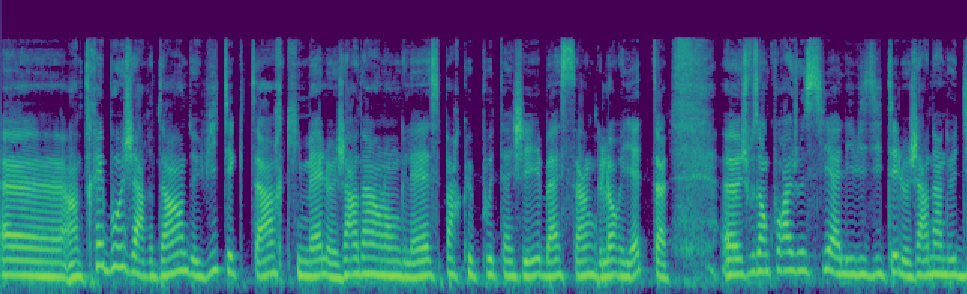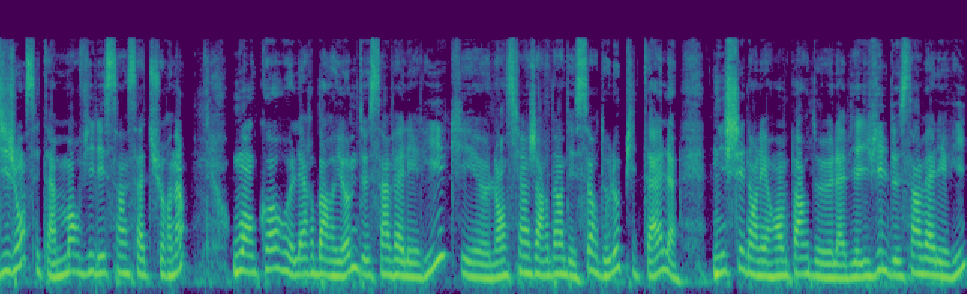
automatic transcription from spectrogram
euh, un très beau jardin de 8 hectares qui mêle jardin à l'anglaise, parc potager, bassin, gloriette. je vous encourage aussi à aller visiter le jardin de Dijon, c'est à Morvillers-Saint-Saturnin, ou encore l'herbarium de Saint-Valéry, qui est l'ancien jardin des Sœurs de l'Hôpital, niché dans les remparts de la vieille ville de Saint-Valéry,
